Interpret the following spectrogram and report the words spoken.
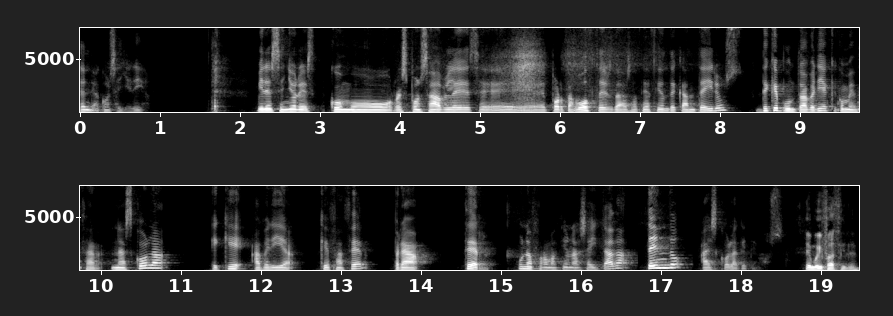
Tende a consellería. Miren, señores, como responsables, eh, portavoces da Asociación de Canteiros, de que punto habería que comenzar na escola e que habería que facer para ter unha formación axeitada tendo a escola que temos? É moi fácil, eh?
